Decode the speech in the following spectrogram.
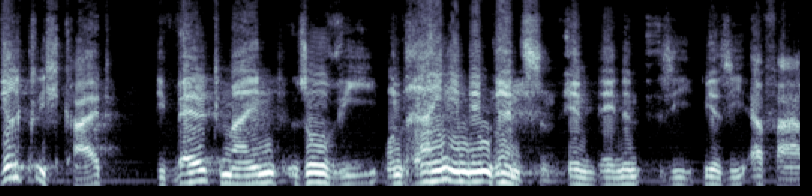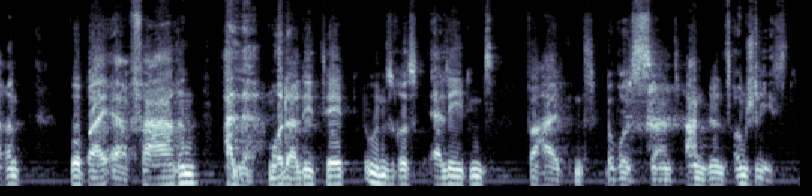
Wirklichkeit die Welt meint, so wie und rein in den Grenzen, in denen sie, wir sie erfahren, wobei erfahren alle Modalitäten unseres Erlebens, Verhaltens, Bewusstseins, Handelns umschließt.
